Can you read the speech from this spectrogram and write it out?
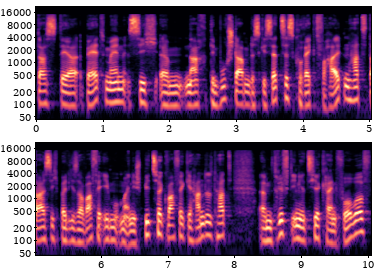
dass der Batman sich ähm, nach dem Buchstaben des Gesetzes korrekt verhalten hat. Da es sich bei dieser Waffe eben um eine Spielzeugwaffe gehandelt hat, ähm, trifft ihn jetzt hier kein Vorwurf.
